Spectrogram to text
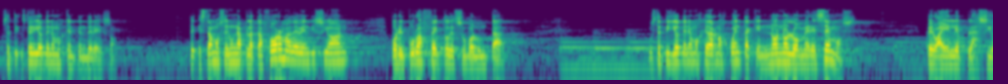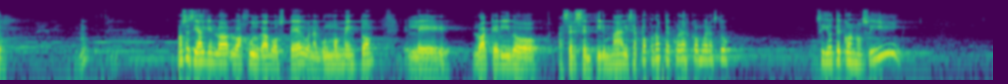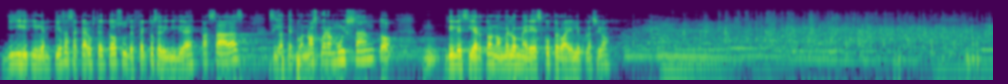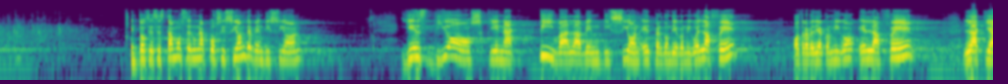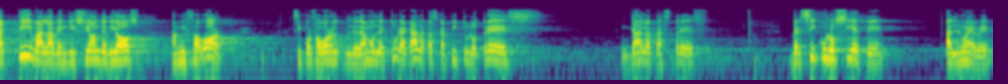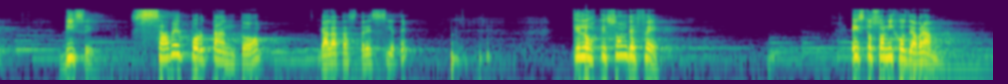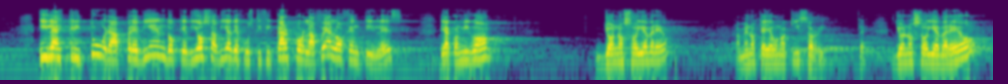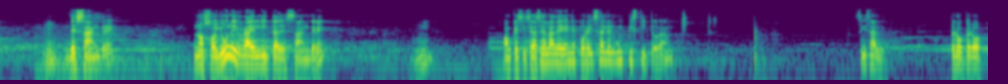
Usted, y yo tenemos que entender eso. Estamos en una plataforma de bendición por el puro afecto de su voluntad. Usted y yo tenemos que darnos cuenta que no nos lo merecemos, pero a Él le plació. No sé si alguien lo ha, juzgado a usted o en algún momento le lo ha querido hacer sentir mal y dice, ¿a poco no te acuerdas cómo eras tú? Si yo te conocí. Y, le empieza a sacar a usted todos sus defectos y debilidades pasadas. Si yo te conozco, era muy santo. Dile cierto, no me lo merezco, pero a él le plació. Entonces estamos en una posición de bendición y es Dios quien activa la bendición. Eh, perdón, diga conmigo, es la fe. Otra vez diga conmigo, es la fe la que activa la bendición de Dios a mi favor. Si por favor le damos lectura a Gálatas capítulo 3, Gálatas 3, versículo 7 al 9, dice, sabed por tanto, Gálatas 3, 7, que los que son de fe, estos son hijos de Abraham. Y la escritura, previendo que Dios había de justificar por la fe a los gentiles, diga conmigo, yo no soy hebreo, a menos que haya uno aquí, sorry. Yo no soy hebreo de sangre, no soy un israelita de sangre. Aunque si se hace el ADN, por ahí sale algún pistito. Sí sale. Pero, pero,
